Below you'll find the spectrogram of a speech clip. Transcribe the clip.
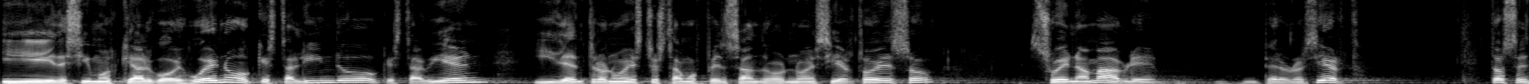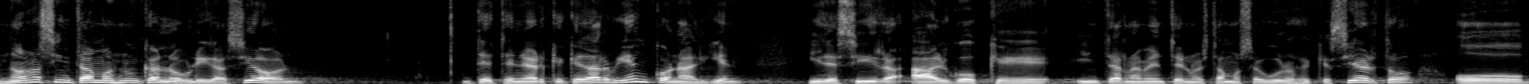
y decimos que algo es bueno o que está lindo o que está bien y dentro nuestro estamos pensando, no es cierto eso, suena amable, pero no es cierto. Entonces, no nos sintamos nunca en la obligación de tener que quedar bien con alguien y decir algo que internamente no estamos seguros de que es cierto o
